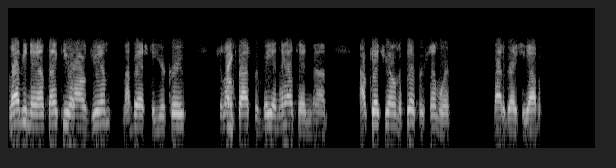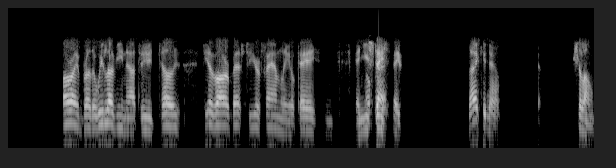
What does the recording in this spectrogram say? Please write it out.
Love you now. Thank you all, Jim. My best to your crew. Shalom, Thank you. prosper, be in health, and uh, I'll catch you on the flipper somewhere. By the grace of God. All right, brother. We love you now. To tell, give our best to your family, okay? And, and you stay safe. Thank you now. Shalom.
